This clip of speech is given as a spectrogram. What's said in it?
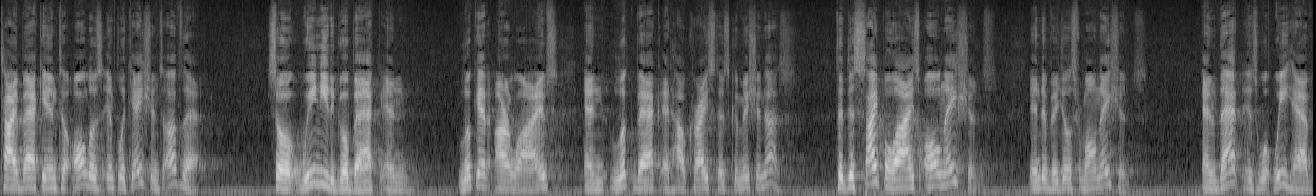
tie back into all those implications of that. So we need to go back and look at our lives and look back at how Christ has commissioned us to discipleize all nations, individuals from all nations. And that is what we have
